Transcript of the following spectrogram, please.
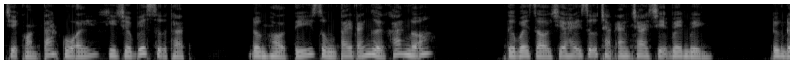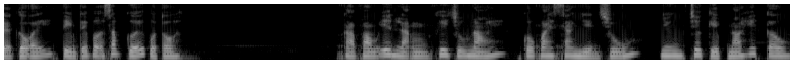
Chị còn tát cô ấy khi chưa biết sự thật. Đừng hở tí dùng tay đánh người khác nữa. Từ bây giờ chị hãy giữ chặt em trai chị bên mình. Đừng để cậu ấy tìm tới vợ sắp cưới của tôi. Cả phòng yên lặng khi chú nói, cô quay sang nhìn chú, nhưng chưa kịp nói hết câu,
